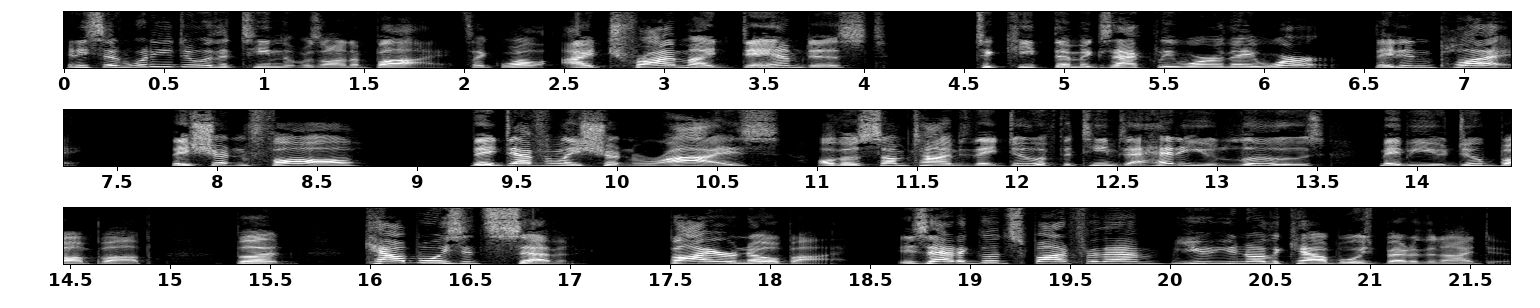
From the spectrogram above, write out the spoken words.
And he said, "What do you do with a team that was on a bye?" It's like, well, I try my damnedest to keep them exactly where they were. They didn't play. They shouldn't fall. They definitely shouldn't rise, although sometimes they do. If the team's ahead of you lose, maybe you do bump up. But Cowboys at seven, bye or no bye. Is that a good spot for them? You you know the Cowboys better than I do.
